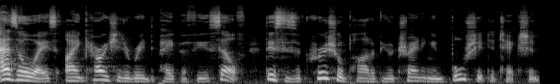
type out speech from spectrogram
As always, I encourage you to read the paper for yourself. This is a crucial part of your training in bullshit detection,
